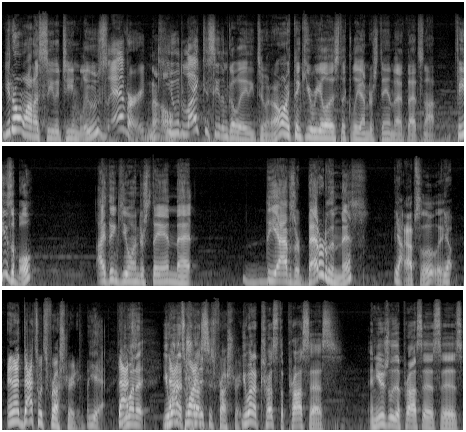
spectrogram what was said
you don't want to see the team lose ever. No. You would like to see them go 82 and 0. I think you realistically understand that that's not feasible. I think you understand that the Avs are better than this. Yeah, Absolutely. Yep. And that's what's frustrating. Yeah. That's, you want to you want that's to why this is frustrating. You want to trust the process, and usually the process is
